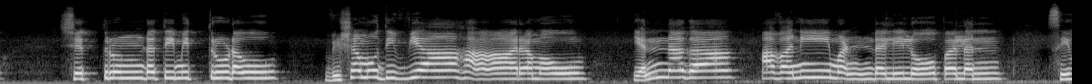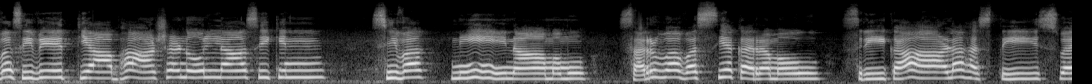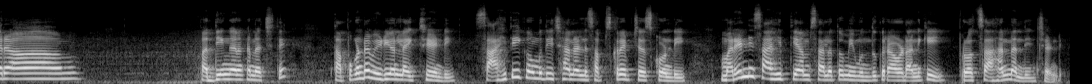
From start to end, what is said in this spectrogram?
శత్రుండతి మిత్రుడవు విషము దివ్యాహారమౌ. ఎన్నగా అవనీ మండలి లోపలన్. శివ శివేత్యాభాషణోల్లాసికిన్ శివ నీ నామము సర్వవస్యకరమౌ శ్రీకాళహస్తీశ్వరా. పద్యం కనుక నచ్చితే తప్పకుండా వీడియోని లైక్ చేయండి. సాహితీ కౌముది ఛానల్ని సబ్స్క్రైబ్ చేసుకోండి. మరిన్ని సాహిత్యాంశాలతో మీ ముందుకు రావడానికి ప్రోత్సాహాన్ని అందించండి.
